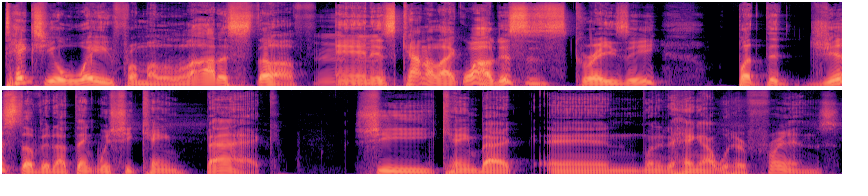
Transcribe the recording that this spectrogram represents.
takes you away from a lot of stuff Mm-hmm. and it's kind of like, wow, this is crazy. But the gist of it, I think when she came back, she came back and wanted to hang out with her friends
